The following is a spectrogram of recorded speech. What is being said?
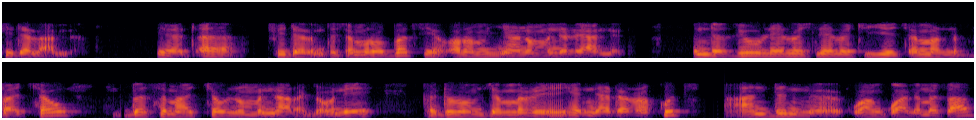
ፊደል አለ። የጠ ፊደልም ተጨምሮበት የኦሮምኛ ነው የምንለው ያንን። እንደዚሁ ሌሎች ሌሎች እየጨመርንባቸው በስማቸው ነው የምናደርገው። እኔ ከድሮም ጀምሬ ይሄን ያደረግኩት አንድን ቋንቋ ለመጻፍ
